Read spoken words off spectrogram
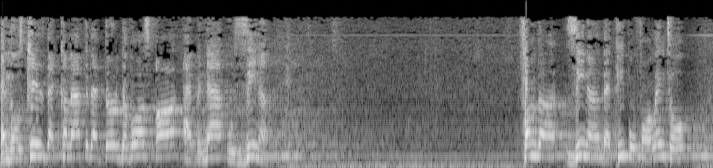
And those kids that come after that third divorce are abna'u zina. From the zina that people fall into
